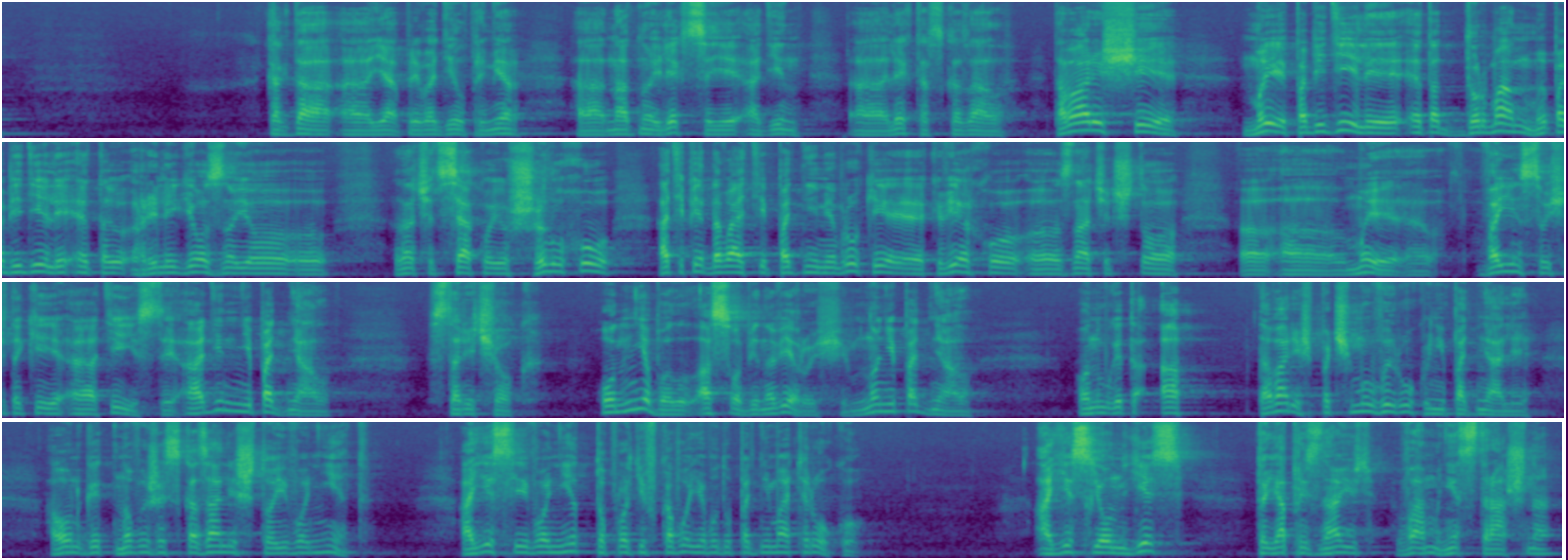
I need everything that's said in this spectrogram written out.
Когда э, я приводил пример а, на одной лекции один а, лектор сказал, товарищи, мы победили этот дурман, мы победили эту религиозную, э, значит, всякую шелуху, а теперь давайте поднимем руки кверху, э, значит, что э, мы воинствующие такие атеисты. А один не поднял, старичок. Он не был особенно верующим, но не поднял. Он говорит, а товарищ, почему вы руку не подняли? А он говорит, но вы же сказали, что его нет. А если его нет, то против кого я буду поднимать руку? А если он есть, то я признаюсь, вам не страшно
